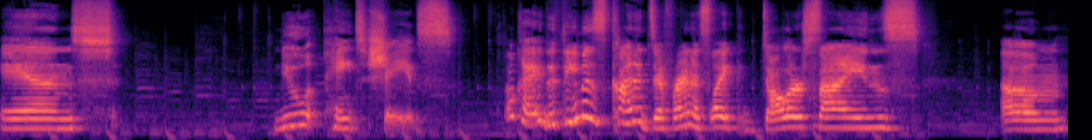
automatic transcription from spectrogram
And new paint shades. Okay, the theme is kind of different. It's like dollar signs. Um,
